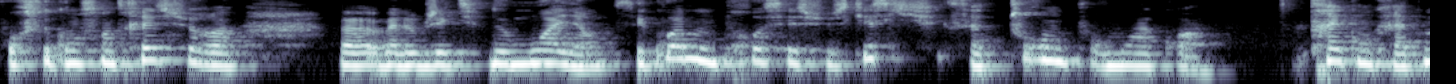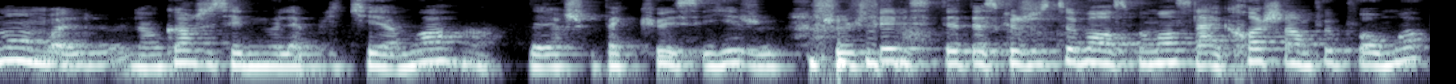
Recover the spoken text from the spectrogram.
pour se concentrer sur euh, bah, l'objectif de moyen. C'est quoi mon processus? Qu'est-ce qui fait que ça tourne pour moi, quoi? Très concrètement, moi, là encore, j'essaie de me l'appliquer à moi. D'ailleurs, je fais pas que essayer, je, je le fais, mais c'est peut-être parce que justement, en ce moment, ça accroche un peu pour moi.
